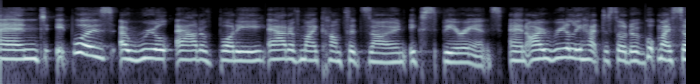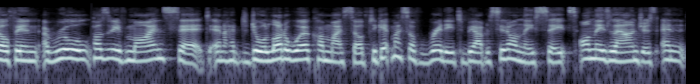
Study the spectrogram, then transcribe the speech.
And it was a real out of body, out of my comfort zone experience. And I really had to sort of put myself in a real positive mindset. And I had to do a lot of work on myself to get myself ready to be able to sit on these seats, on these lounges, and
